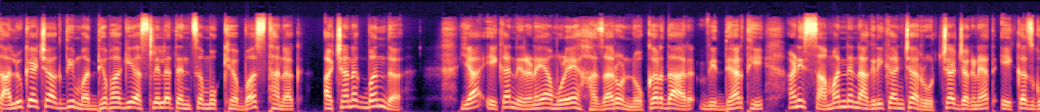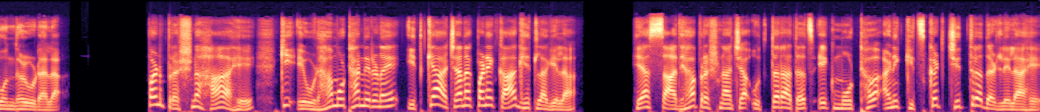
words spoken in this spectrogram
तालुक्याच्या अगदी मध्यभागी असलेलं त्यांचं मुख्य बस स्थानक अचानक बंद. या एका निर्णयामुळे हजारो नोकरदार विद्यार्थी आणि सामान्य नागरिकांच्या रोजच्या जगण्यात एकच गोंधळ उडाला. पण प्रश्न हा आहे की एवढा मोठा निर्णय इतक्या अचानकपणे का घेतला गेला? या साध्या प्रश्नाच्या उत्तरातच एक मोठं आणि किचकट चित्र दडलेलं आहे.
